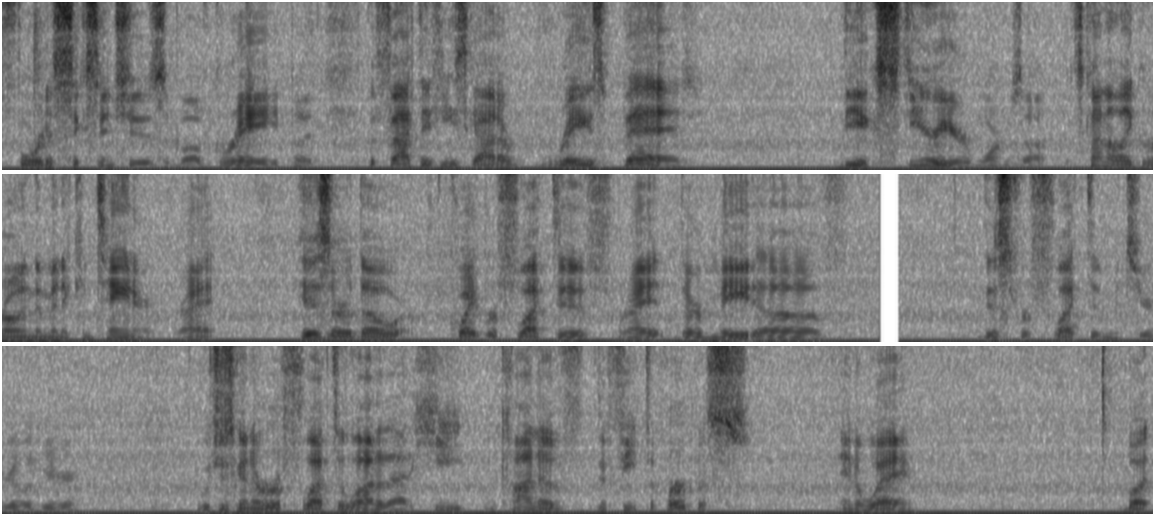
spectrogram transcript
four to six inches above grade. But the fact that he's got a raised bed, the exterior warms up. It's kind of like growing them in a container, right? His are, though, quite reflective, right? They're made of this reflective material here, which is going to reflect a lot of that heat and kind of defeat the purpose in a way. But,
